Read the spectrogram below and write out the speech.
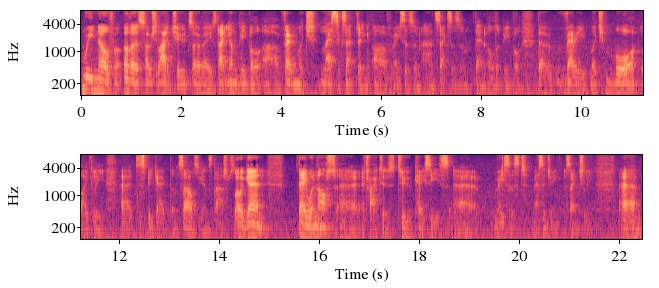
we know from other social attitude surveys that young people are very much less accepting of racism and sexism than older people. They're very much more likely uh, to speak out themselves against that. So again, they were not uh, attracted to Casey's uh, racist messaging, essentially. Um,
